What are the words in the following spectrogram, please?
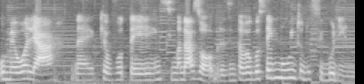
o meu olhar, né, que eu vou ter em cima das obras. Então eu gostei muito do figurino.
